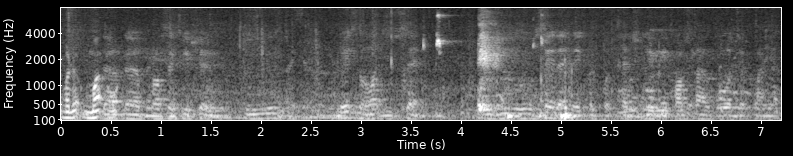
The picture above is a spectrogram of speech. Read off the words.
What, what, The, the prosecution, do you, based on what you said, do you say that they could potentially be hostile towards your client?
